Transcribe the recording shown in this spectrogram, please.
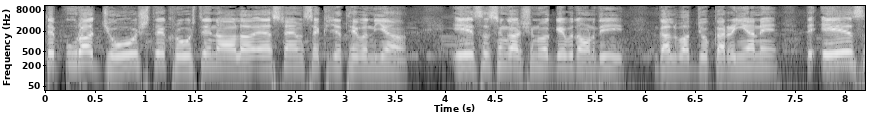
ਤੇ ਪੂਰਾ ਜੋਸ਼ ਤੇ ਖਰੋਸ਼ ਦੇ ਨਾਲ ਇਸ ਟਾਈਮ ਸਿੱਖ ਜਥੇਬੰਦੀਆਂ ਇਸ ਸੰਘਰਸ਼ ਨੂੰ ਅੱਗੇ ਵਧਾਉਣ ਦੀ ਗੱਲਬਾਤ ਜੋ ਕਰ ਰਹੀਆਂ ਨੇ। ਤੇ ਇਸ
